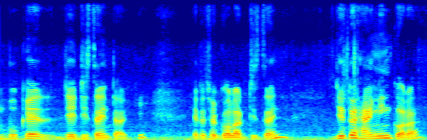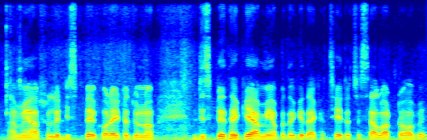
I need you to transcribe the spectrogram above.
বুকের যে ডিজাইনটা আর কি, এটা হচ্ছে গলার ডিজাইন। যেহেতু হ্যাঙ্গিং করা, আমি আসলে ডিসপ্লে করা, এটার জন্য ডিসপ্লে থেকে আমি আপনাদেরকে দেখাচ্ছি। এটা হচ্ছে স্যালোয়ারটা হবে।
